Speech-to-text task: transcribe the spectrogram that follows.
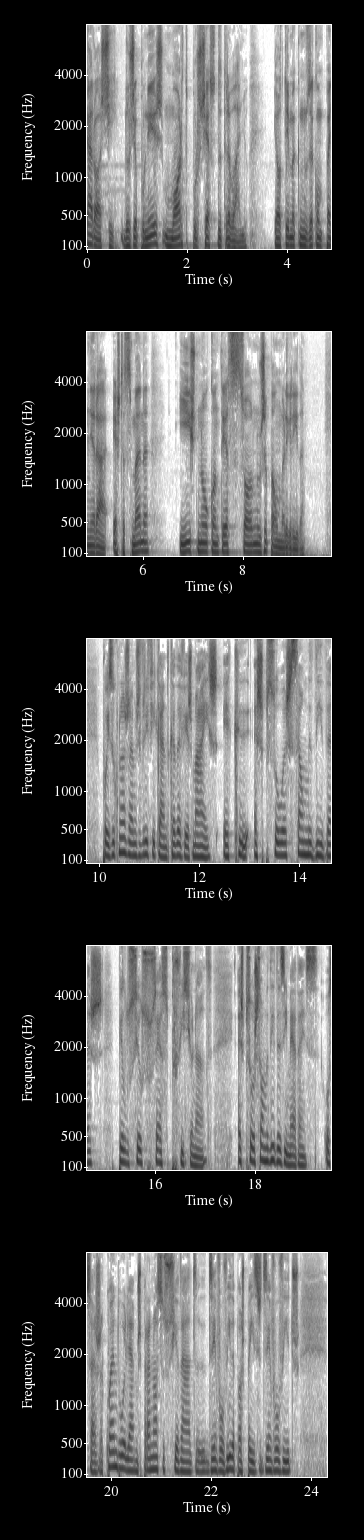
Karoshi, do japonês Morte por excesso de trabalho. É o tema que nos acompanhará esta semana e isto não acontece só no Japão, Margarida. Pois o que nós vamos verificando cada vez mais é que as pessoas são medidas pelo seu sucesso profissional. As pessoas são medidas e medem-se. Ou seja, quando olhamos para a nossa sociedade desenvolvida, para os países desenvolvidos,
